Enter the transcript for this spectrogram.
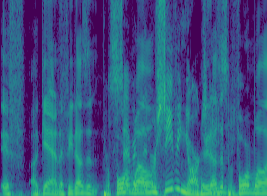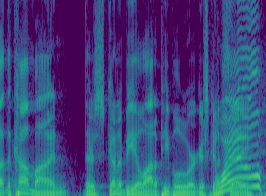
if again if he doesn't perform Seventh well, in receiving yards. if he doesn't Casey. perform well at the combine, there's gonna be a lot of people who are just gonna Well- say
